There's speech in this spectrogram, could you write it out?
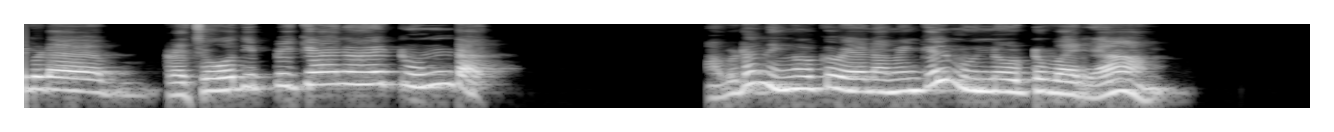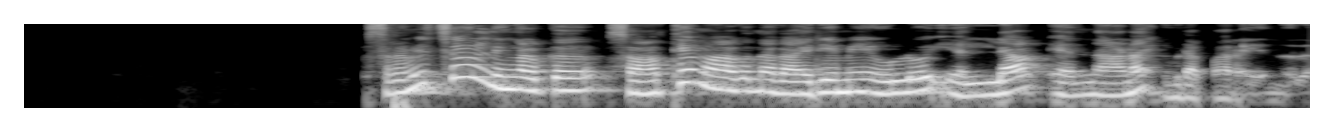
ഇവിടെ പ്രചോദിപ്പിക്കാനായിട്ടുണ്ട്. അവിടെ നിങ്ങൾക്ക് വേണമെങ്കിൽ മുന്നോട്ട് വരാം. ശ്രമിച്ചാൽ നിങ്ങൾക്ക് സാധ്യമാകുന്ന കാര്യമേ ഉള്ളൂ എല്ലാം എന്നാണ് ഇവിടെ പറയുന്നത്.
